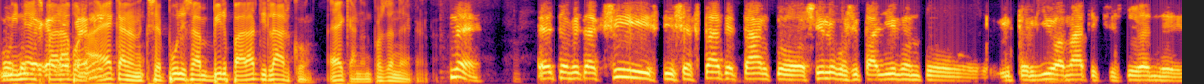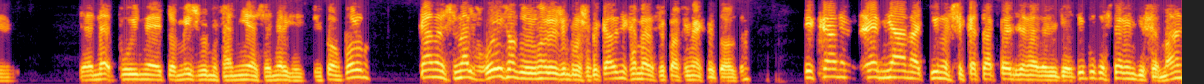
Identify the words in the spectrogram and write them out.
Μην έχεις παράπονα. Έκαναν, ξεπούλησαν μπυρ παρά τη Λάρκο. Έκαναν, πώς δεν έκαναν. Ναι. Ε, το μεταξύ στις 7 Τετάρτου ο Σύλλογος Υπαλλήλων του Υπουργείου Ανάπτυξης του που είναι το μίσο βιομηχανία ενέργειας και φυσικών πόρων, κάνανε συνάδελφοι χωρίς να του γνωρίζουν προσωπικά, δεν είχαμε έρθει επαφή μέχρι τότε. Και κάνουν ε, μια ανακοίνωση κατά πέντε ένα δελτίο τύπου, το στέλνουν και σε εμάς,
